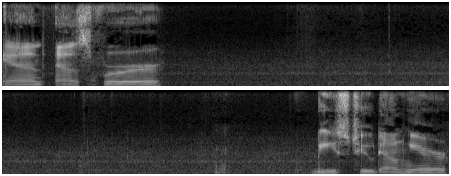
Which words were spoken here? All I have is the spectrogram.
And as for these two down here.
